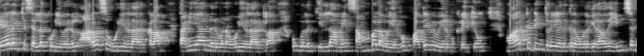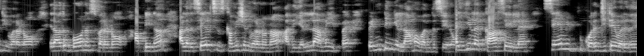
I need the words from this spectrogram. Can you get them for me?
வேலைக்கு செல்லக்கூடியவர்கள் அரசு ஊழியர்களா இருக்கலாம் தனியார் நிறுவன ஊழியர்களா இருக்கலாம் உங்களுக்கு எல்லாமே சம்பள உயர்வும் பதவி உயர்வும் கிடைக்கும். மார்க்கெட்டிங் துறையில் இருக்கிறவங்களுக்கு ஏதாவது இன்சென்டிவ் வரணும் ஏதாவது போனஸ் வரணும் அப்படின்னா அல்லது சேல்ஸ் கமிஷன் வரணும்னா அது எல்லாமே இப்ப பெண்டிங் இல்லாம வந்து சேரும். கையில காசே இல்ல சேமிப்பு குறைஞ்சிட்டே வருது.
